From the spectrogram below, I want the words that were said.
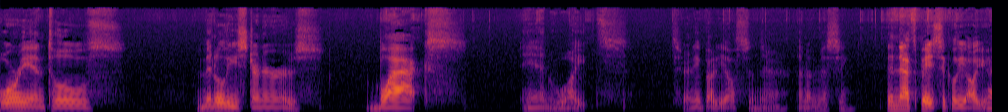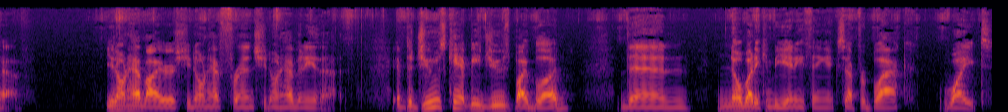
Orientals, Middle Easterners, blacks, and whites. Is there anybody else in there that I'm missing? Then that's basically all you have. You don't have Irish, you don't have French, you don't have any of that. If the Jews can't be Jews by blood, then nobody can be anything except for black, white,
